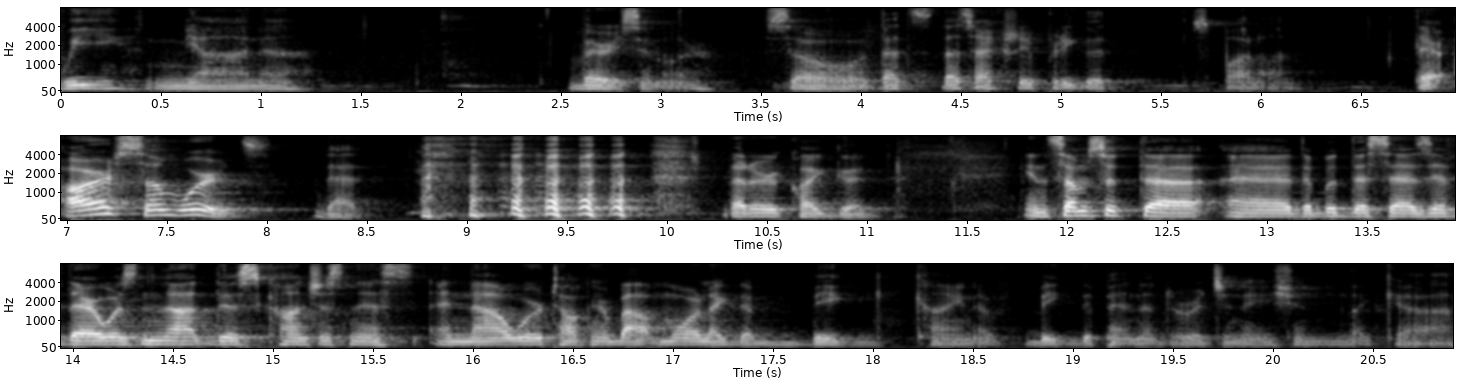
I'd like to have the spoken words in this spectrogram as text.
we jnana very similar. So that's that's actually pretty good, spot on. There are some words that that are quite good. In some sutta, uh, the Buddha says, if there was not this consciousness, and now we're talking about more like the big kind of big dependent origination, like uh,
